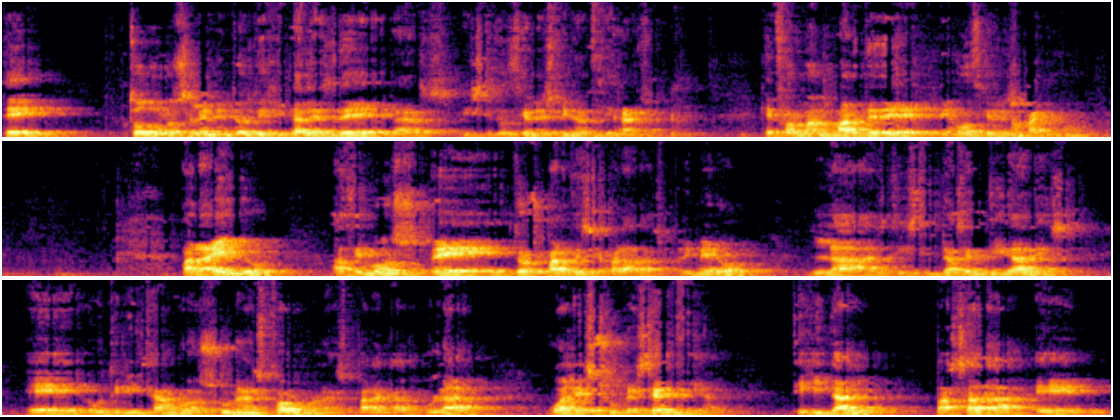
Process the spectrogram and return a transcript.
de todos los elementos digitales de las instituciones financieras que forman parte del negocio en España. Para ello, hacemos eh, dos partes separadas. Primero, las distintas entidades eh, utilizamos unas fórmulas para calcular cuál es su presencia digital basada en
